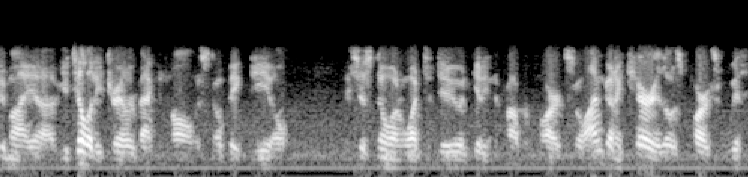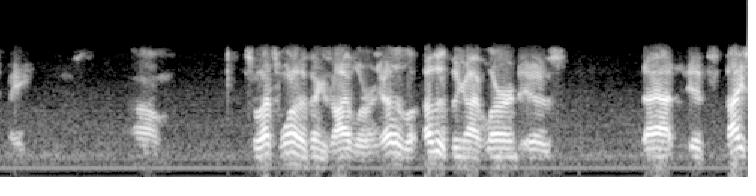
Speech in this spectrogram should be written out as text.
to my uh, utility trailer back at home. It's no big deal. It's just knowing what to do and getting the proper parts. So I'm going to carry those parts with me. Um, so that's one of the things I've learned. The other, other thing I've learned is that it's nice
